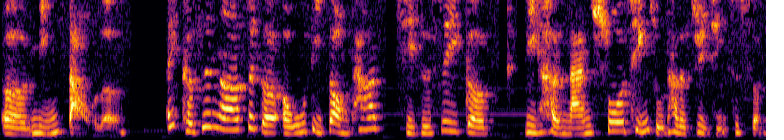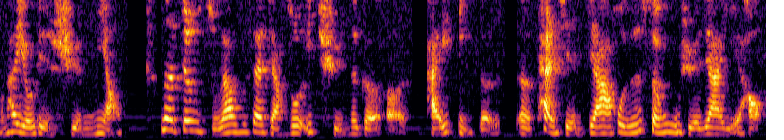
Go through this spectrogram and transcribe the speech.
呃名导了，哎，可是呢，这个呃《无底洞》它其实是一个。你很难说清楚它的剧情是什么，它有点玄妙。那就是主要是在讲说一群那个呃海底的呃探险家或者是生物学家也好，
